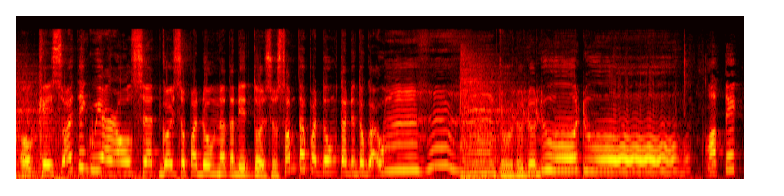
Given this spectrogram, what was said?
Okay, so I think we are all set guys. So padong na ta dito. So samtang padong ta dito ga. Mhm. Du du du du du. Atik.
